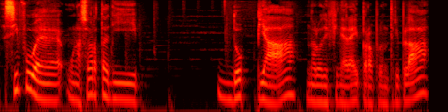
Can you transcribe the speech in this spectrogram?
Sifu è una sorta di doppia A, non lo definirei proprio un tripla A,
